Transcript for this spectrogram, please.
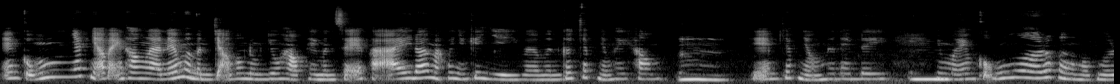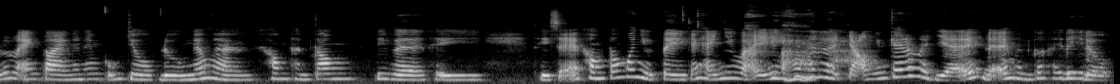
em cũng nhắc nhở bản thân là nếu mà mình chọn con đường du học thì mình sẽ phải đối mặt với những cái gì và mình có chấp nhận hay không. Ừ. Thì em chấp nhận nên em đi. Ừ. nhưng mà em cũng ờ, rất là một người rất là an toàn nên em cũng chừa đường nếu mà không thành công đi về thì thì sẽ không tốn quá nhiều tiền chẳng hạn như vậy. À. nên là chọn những cái rất là dễ để mình có thể đi được.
